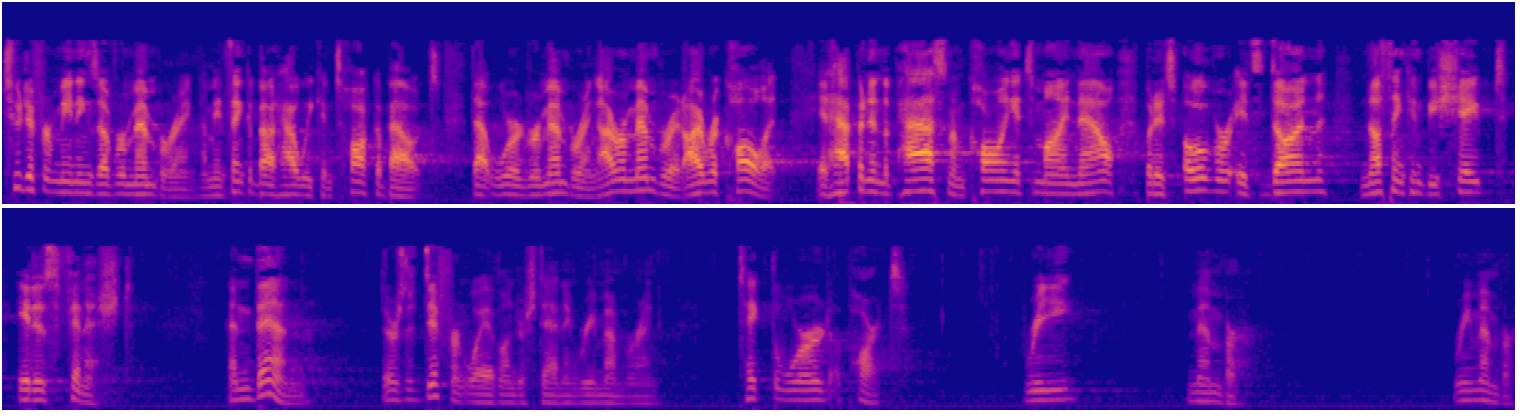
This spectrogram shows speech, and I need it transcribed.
Two different meanings of remembering. I mean, think about how we can talk about that word remembering. I remember it. I recall it. It happened in the past and I'm calling it to mind now, but it's over. It's done. Nothing can be shaped. It is finished. And then there's a different way of understanding remembering. Take the word apart. Remember. Remember.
